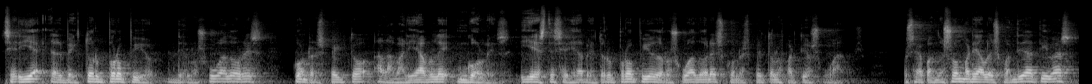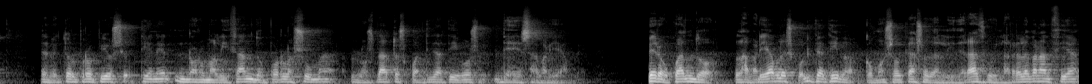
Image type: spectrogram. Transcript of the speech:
sería el vector propio de los jugadores con respecto a la variable goles. Y este sería el vector propio de los jugadores con respecto a los partidos jugados. O sea, cuando son variables cuantitativas, el vector propio se obtiene normalizando por la suma los datos cuantitativos de esa variable. Pero cuando la variable es cualitativa, como es el caso del liderazgo y la relevancia,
